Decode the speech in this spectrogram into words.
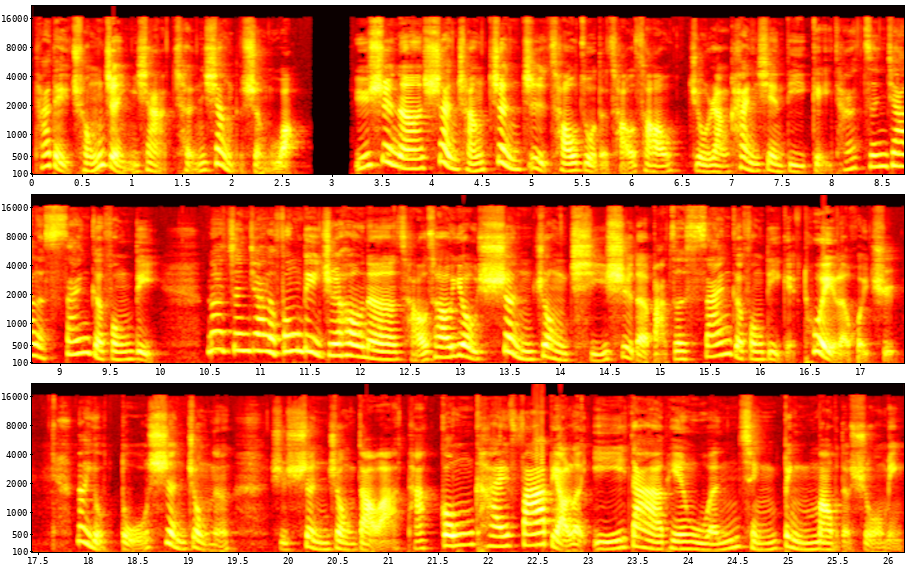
他得重整一下丞相的声望。于是呢，擅长政治操作的曹操就让汉献帝给他增加了三个封地。那增加了封地之后呢，曹操又慎重其事的把这三个封地给退了回去。那有多慎重呢？是慎重到啊，他公开发表了一大篇文情并茂的说明。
